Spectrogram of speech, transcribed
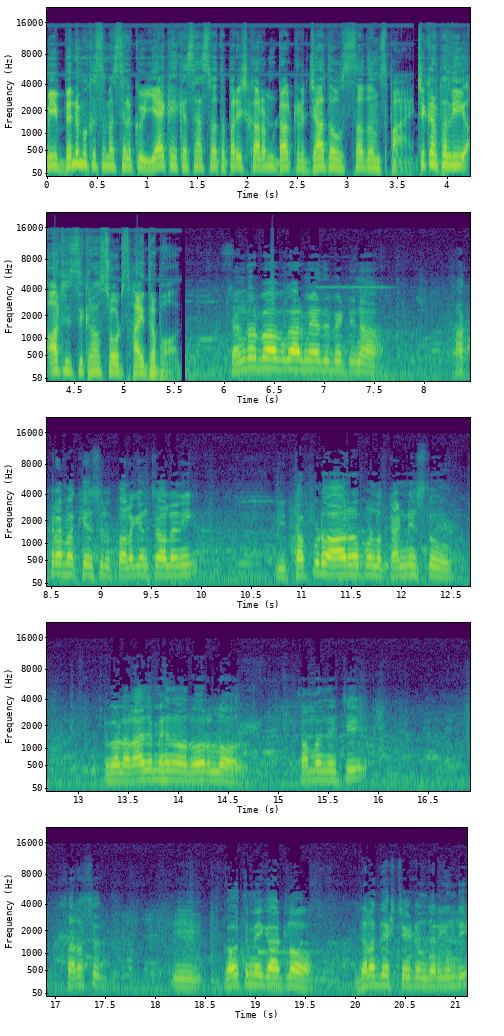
మీ వెన్నెముక సమస్యలకు ఏకైక శాశ్వత పరిష్కారం doctor Jadhav Sadan spine. Chikkadpally RTC cross roads Hyderabad. Chandrababu గారి మీద పెట్టిన అక్రమ కేసులు తొలగించాలని ఈ తప్పుడు ఆరోపణలు ఖండిస్తూ ఇవాళ రాజమహేంద్రం రూరల్లో సంబంధించి సరస్సు ఈ గౌతమి ఘాట్లో జలదీక్ష చేయడం జరిగింది.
